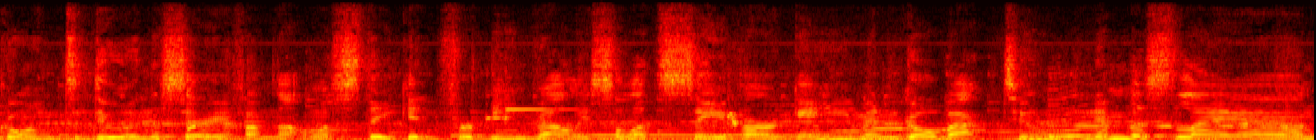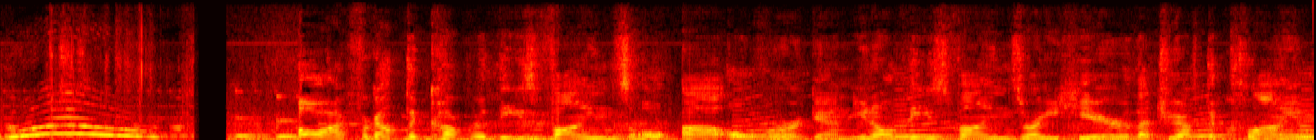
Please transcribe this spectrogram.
going to do in this area, if I'm not mistaken, for Bean Valley, so let's save our game and go back to Nimbus Land! Woo! Oh, I forgot to cover these vines uh, over again. You know, these vines right here that you have to climb.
